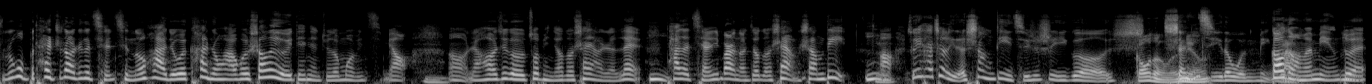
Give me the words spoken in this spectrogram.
如果不太知道这个前情的话，就会看的话会稍微有一点点觉得莫名其妙。嗯然后这个作品叫做《赡养人类》，嗯它的前一半呢叫做《赡养上帝》，嗯。啊，所以它这里的上帝其实是一个高等文明。神级的文明，高等文明。嗯。对，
